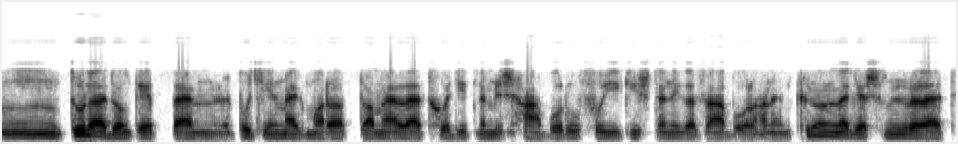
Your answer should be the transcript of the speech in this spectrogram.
Mm, tulajdonképpen Putyin megmaradt amellett, hogy itt nem is háború folyik Isten igazából, hanem különleges művelet.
